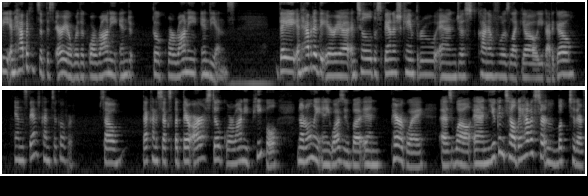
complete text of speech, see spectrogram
the inhabitants of this area were the Guarani Ind- the Guarani Indians. They inhabited the area until the Spanish came through and just kind of was like, "Yo, you got to go," and the Spanish kind of took over. So that kind of sucks. But there are still Guarani people, not only in Iguazu but in Paraguay as well. And you can tell they have a certain look to their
